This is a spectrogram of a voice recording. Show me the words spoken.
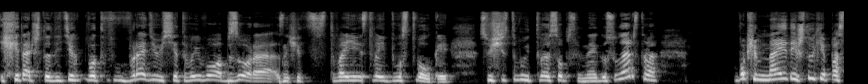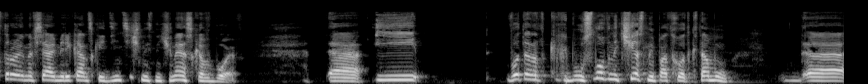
считать, что вот в радиусе твоего обзора, значит, с твоей, с твоей двустволкой существует твое собственное государство, в общем, на этой штуке построена вся американская идентичность, начиная с ковбоев. Э, и вот этот как бы условно честный подход к тому, э,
